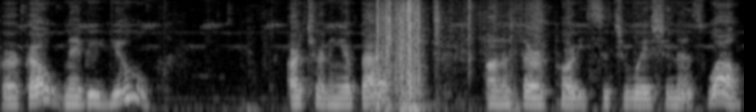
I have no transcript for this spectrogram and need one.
Virgo, maybe you are turning your back on a third party situation as well.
